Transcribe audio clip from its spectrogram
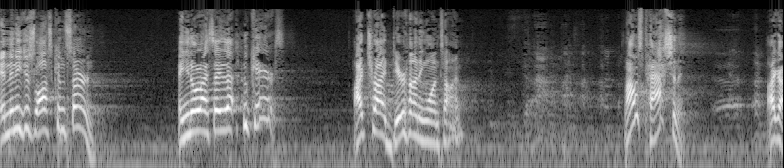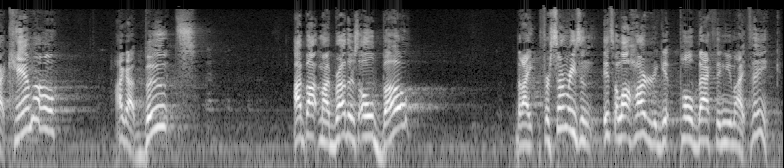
And then he just lost concern. And you know what I say to that? Who cares? I tried deer hunting one time. I was passionate. I got camo. I got boots. I bought my brother's old bow. But I, for some reason, it's a lot harder to get pulled back than you might think.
